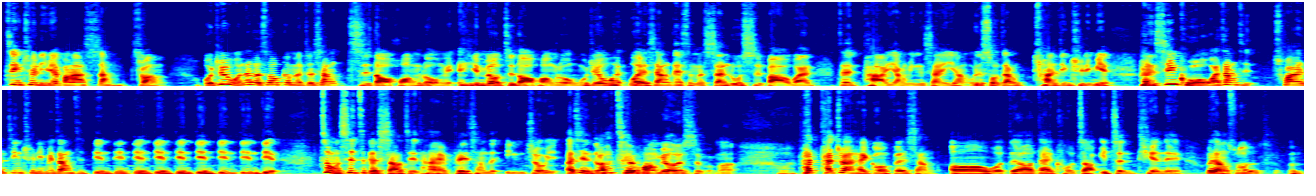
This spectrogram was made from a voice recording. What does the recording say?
进去里面帮他上妆。我觉得我那个时候根本就像直捣黄龙诶，也没有直捣黄龙。我觉得我我也像在什么山路十八弯在爬阳明山一样，我就手这样穿进去里面，很辛苦哦。我还这样子穿进去里面，这样子点点点点点点点点点。这种事，这个小姐她还非常的 enjoy，而且你知道最荒谬的是什么吗？她她居然还跟我分享哦，我都要戴口罩一整天呢。我想说，嗯，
